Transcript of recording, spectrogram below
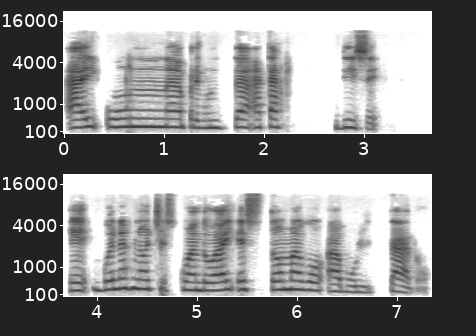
Hay una pregunta acá. Dice, eh, buenas noches, cuando hay estómago abultado,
